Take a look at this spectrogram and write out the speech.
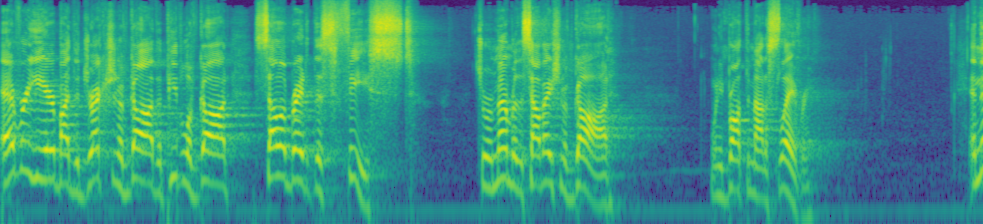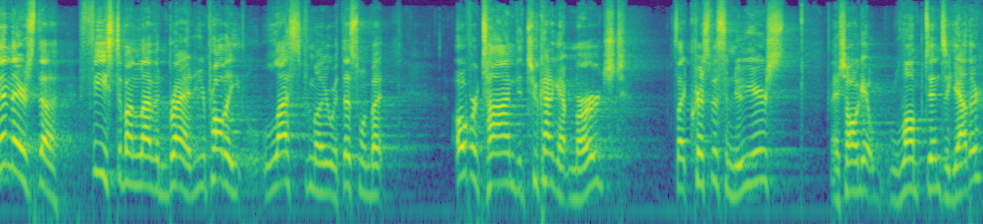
every year, by the direction of God, the people of God celebrated this feast to remember the salvation of God when he brought them out of slavery. And then there's the Feast of Unleavened Bread. You're probably less familiar with this one, but over time, the two kind of get merged. It's like Christmas and New Year's, they should all get lumped in together.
